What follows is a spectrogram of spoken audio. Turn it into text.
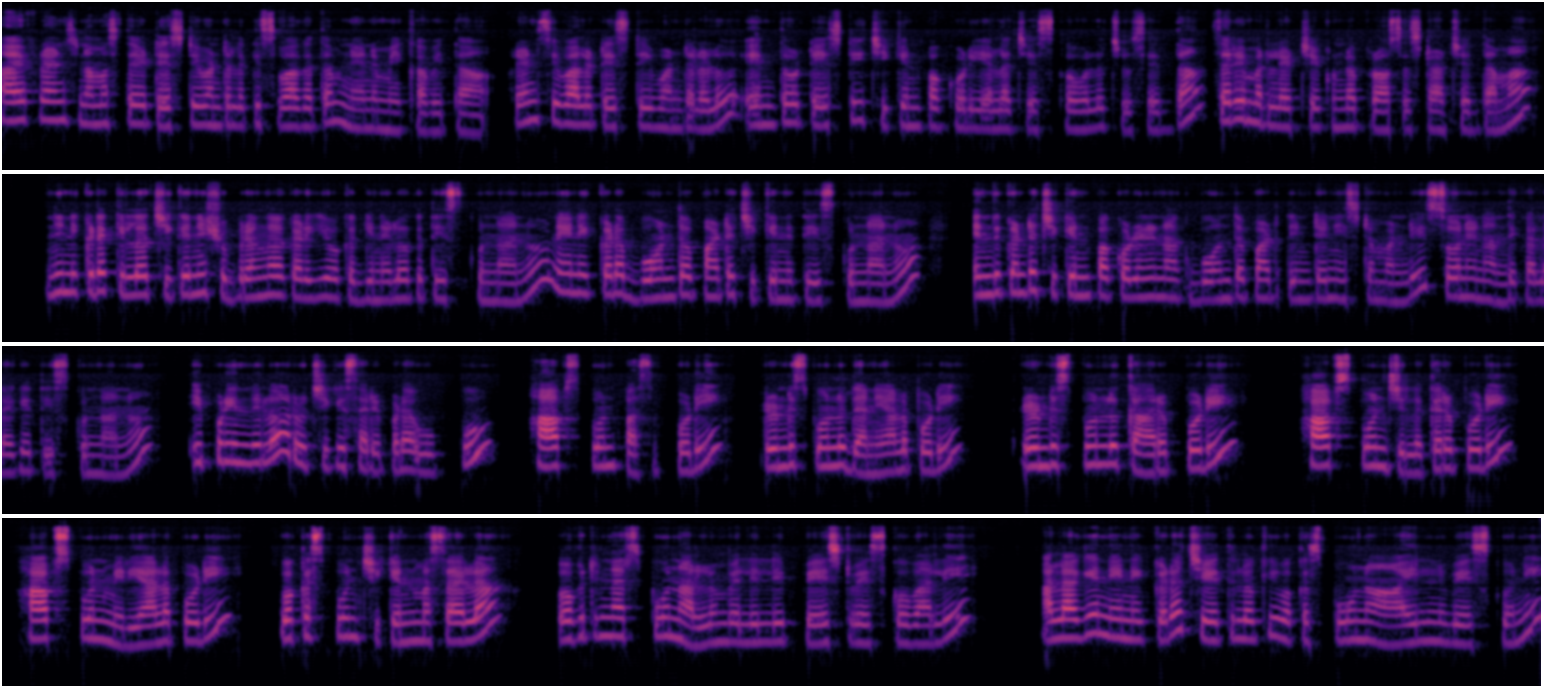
Hi friends నమస్తే. Tasty వంటలకి స్వాగతం. నేను మీ కవిత. ఫ్రెండ్స్ ఇవాళ టేస్టీ వంటలలో ఎంతో టేస్టీ చికెన్ పకోడీ ఎలా చేసుకోవాలో చూసేద్దాం. సరే మరి లేట్ చేయకుండా ప్రాసెస్ స్టార్ట్ చేద్దామా? నేను ఇక్కడ కిలో చికెన్ని శుభ్రంగా కడిగి ఒక గిన్నెలోకి తీసుకున్నాను. నేను ఇక్కడ బోన్తో పాటు చికెన్ని తీసుకున్నాను. ఎందుకంటే చికెన్ పకోడీని నాకు బోన్తో పాటు తింటేనే ఇష్టం అండి సో నేను అందుకలాగే తీసుకున్నాను. ఇప్పుడు ఇందులో రుచికి సరిపడా ఉప్పు హాఫ్ స్పూన్ పసుపు పొడి రెండు స్పూన్లు ధనియాల పొడి రెండు స్పూన్లు కారపొడి హాఫ్ స్పూన్ జీలకర్ర పొడి హాఫ్ స్పూన్ మిరియాల పొడి ఒక స్పూన్ చికెన్ మసాలా ఒకటిన్నర స్పూన్ అల్లం వెల్లుల్లి పేస్ట్ వేసుకోవాలి. అలాగే నేను ఇక్కడ చేతిలోకి ఒక స్పూన్ ఆయిల్ని వేసుకొని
